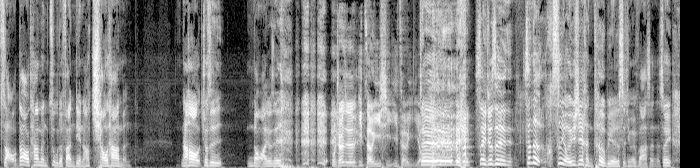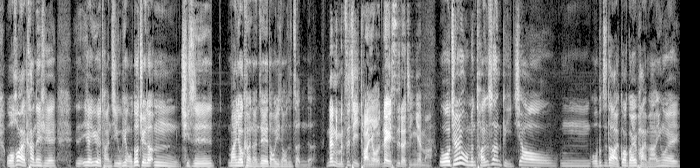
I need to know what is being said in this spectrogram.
找到他们住的饭店，然后敲他们，然后就是。你懂啊？就是，我觉得就是一则以喜，一则以忧。对对对对，所以就是真的是有一些很特别的事情会发生的。所以我后来看那些一些乐团纪录片，我都觉得，嗯，其实蛮有可能这些东西都是真的。那你们自己团有类似的经验吗？我觉得我们团算比较，嗯，我不知道哎、欸，乖乖牌嘛，因为。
